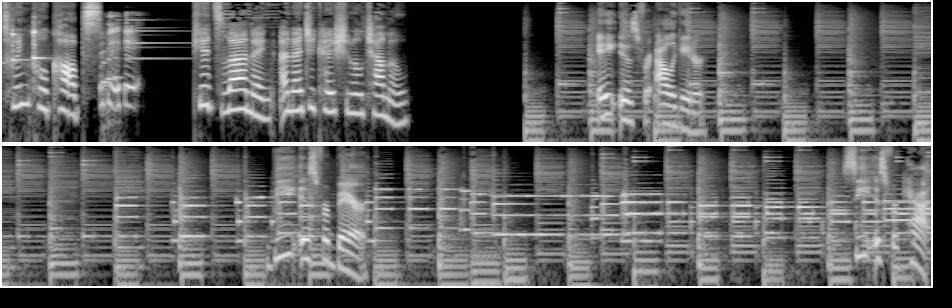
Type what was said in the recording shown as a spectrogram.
Twinkle Cubs. Kids Learning an Educational Channel. A is for alligator. B is for bear. C is for cat.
